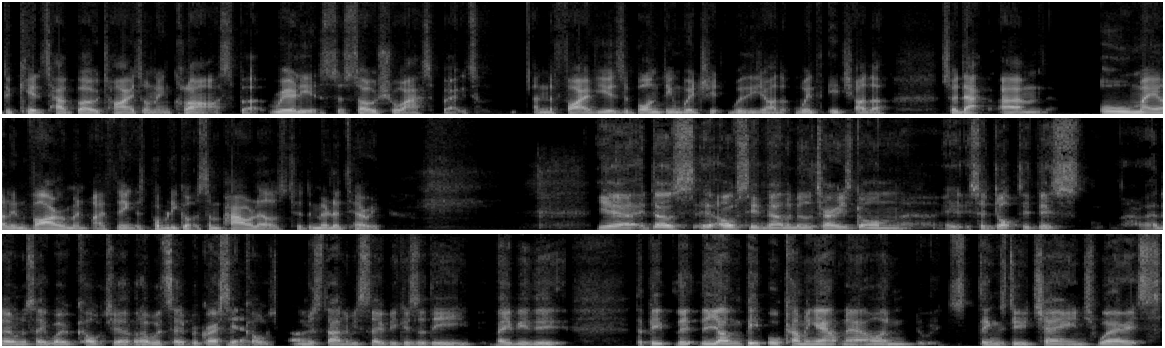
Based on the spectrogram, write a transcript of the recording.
the kids have bow ties on in class, but really it's the social aspect and the five years of bonding with, with each other with each other. So that um, all male environment, I think, has probably got some parallels to the military yeah, it does. It, obviously, now the military's gone. It's adopted this. I don't want to say woke culture, but I would say progressive yeah. culture. Understandably so, because of the maybe the the people, the, the young people coming out now, and things do change. Where it's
